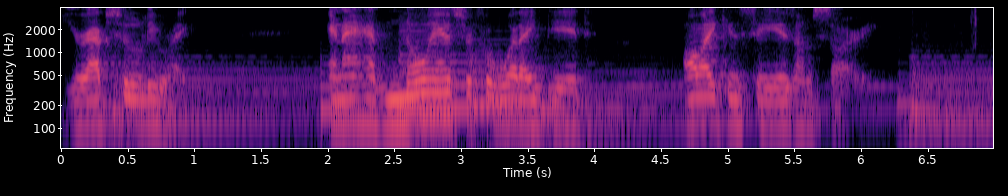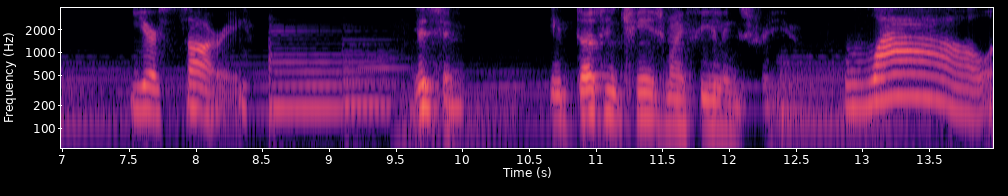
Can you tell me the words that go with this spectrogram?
You're absolutely right. And I have no answer for what I did. All I can say is I'm sorry. You're sorry. Listen, it doesn't change my feelings for you. Wow.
